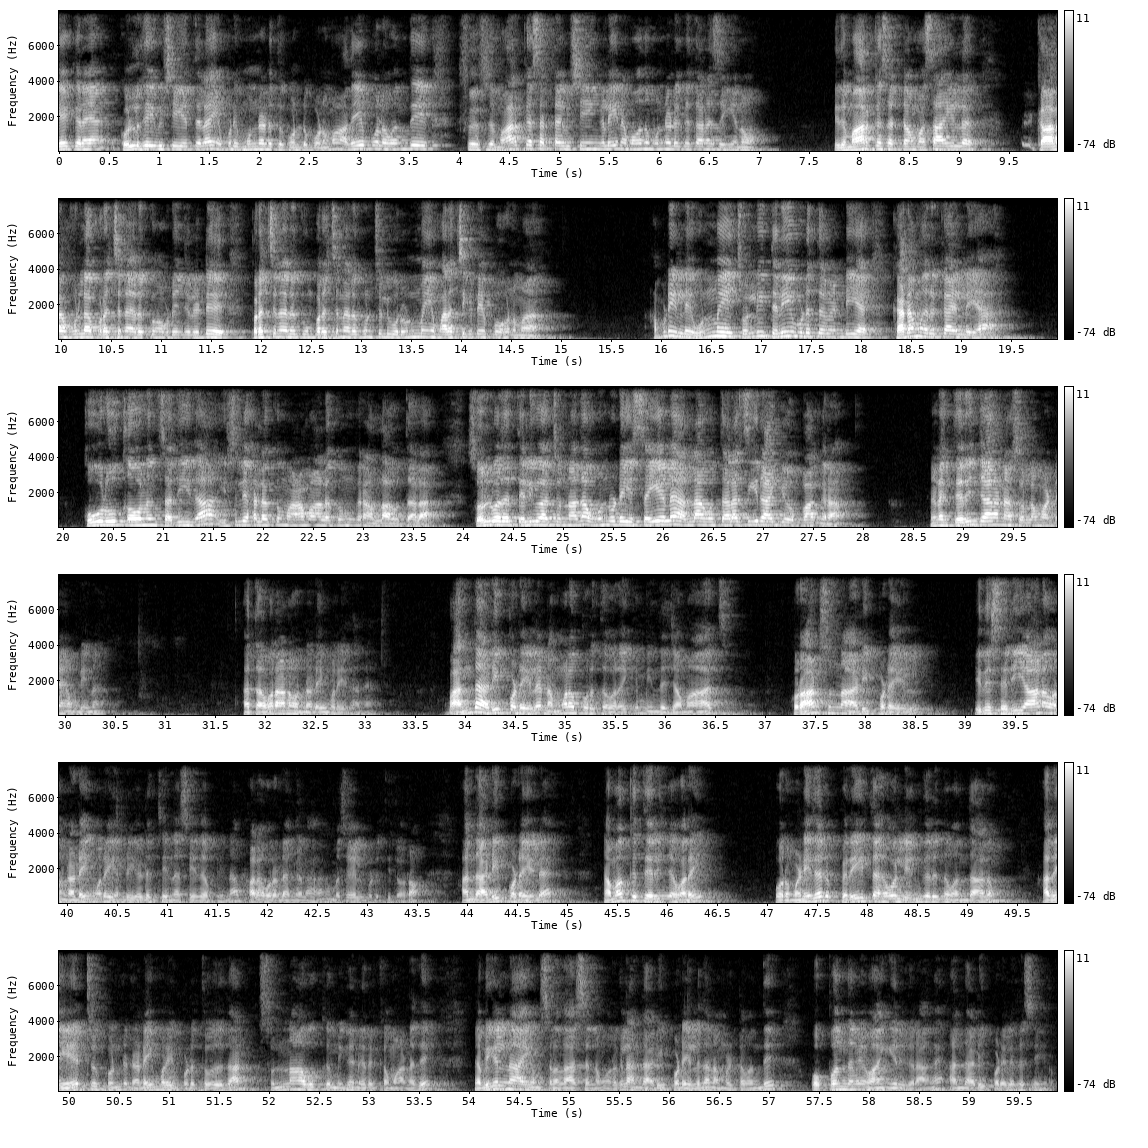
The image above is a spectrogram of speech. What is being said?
கேட்குறேன் கொள்கை விஷயத்தில் எப்படி முன்னெடுத்து கொண்டு போகணுமோ அதே போல் வந்து மார்க்க சட்ட விஷயங்களையும் நம்ம வந்து முன்னெடுக்கத்தானே செய்யணும். இது மார்க்க சட்டம் மசாயில் காலம் ஃபுல்லாக பிரச்சனை இருக்கும் அப்படின்னு சொல்லிட்டு பிரச்சனை இருக்கும் பிரச்சனை இருக்கும்னு சொல்லி ஒரு உண்மையை மறைச்சிக்கிட்டே போகணுமா? அப்படி இல்லை. உண்மையை சொல்லி தெளிவுபடுத்த வேண்டிய கடமை இருக்கா இல்லையா? கூலு கவுலன் சதீதா இஸ்லிஹலக்கும் ஆமாலக்கும்ங்கிற அல்லாஹு தாலா சொல்வதை தெளிவாக சொன்னாதான் உன்னுடைய செயலை அல்லாஹு தாலா சீராக்கி வைப்பாங்கிறான். எனக்கு தெரிஞ்சாலும் நான் சொல்ல மாட்டேன் அப்படின்னா அது தவறான ஒரு நடைமுறை தானே. இப்போ அந்த அடிப்படையில் நம்மளை பொறுத்த வரைக்கும் இந்த ஜமாத் குரான் சொன்ன அடிப்படையில் இது சரியான ஒரு நடைமுறை என்று எடுத்து என்ன செய்யுது அப்படின்னா பல வருடங்களாக நம்ம செயல்படுத்திட்டு வரோம் அந்த அடிப்படையில் நமக்கு தெரிஞ்ச வரை ஒரு மனிதர் பெரிய தகவல் எங்கிருந்து வந்தாலும் அதை ஏற்றுக்கொண்டு நடைமுறைப்படுத்துவது தான் சுன்னாவுக்கு மிக நெருக்கமானது. நபிகள் நாயகம் சல்லா செல்லம் அவர்கள் அந்த அடிப்படையில் தான் நம்மள்கிட்ட வந்து ஒப்பந்தமே வாங்கியிருக்கிறாங்க. அந்த அடிப்படையில் இதை செய்கிறோம்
